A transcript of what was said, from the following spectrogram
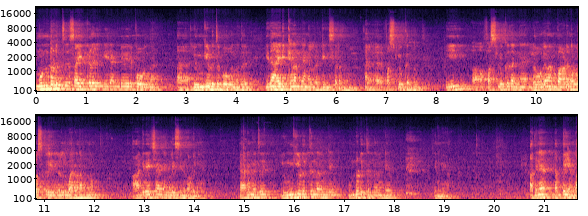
മുണ്ടെടുത്ത് സൈക്കിളിൽ ഈ രണ്ടുപേര് പോകുന്ന ലുങ്കി എടുത്ത് പോകുന്നത് ഇതായിരിക്കണം ഞങ്ങളുടെ ടീച്ചർ എന്നും ഫസ്റ്റ് ലുക്ക് എന്നും. ഈ ഫസ്റ്റ് ലുക്ക് തന്നെ ലോകമെമ്പാടുമുള്ള സ്ക്രീനുകളിൽ വരണമെന്നും ആഗ്രഹിച്ചാണ് ഞങ്ങൾ ഈ സിനിമ തുടങ്ങിയത്. കാരണം ഇത് ലുങ്കി എടുക്കുന്നവന്റെയും മുണ്ടെടുക്കുന്നവന്റെയും സിനിമയാണ്. അതിനെ ഡബ് ചെയ്യണ്ട.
